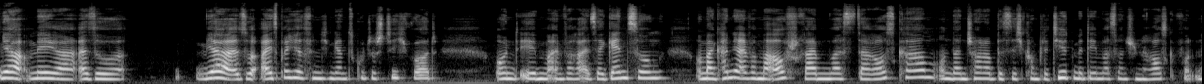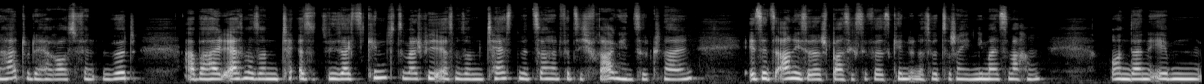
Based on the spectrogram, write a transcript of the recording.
Ja, mega. Also, ja, also Eisbrecher finde ich ein ganz gutes Stichwort und eben einfach als Ergänzung. Und man kann ja einfach mal aufschreiben, was da rauskam und dann schauen, ob es sich komplettiert mit dem, was man schon herausgefunden hat oder herausfinden wird. Aber halt erstmal so ein, also wie gesagt, das Kind zum Beispiel erstmal so einen Test mit 240 Fragen hinzuknallen, ist jetzt auch nicht so das Spaßigste für das Kind und das wird es wahrscheinlich niemals machen. Und dann eben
